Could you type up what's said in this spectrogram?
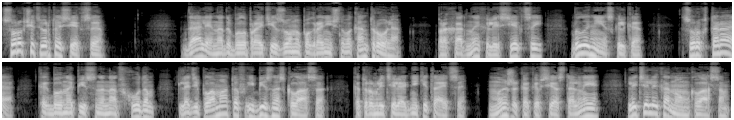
44-я секция. Далее надо было пройти зону пограничного контроля. Проходных или секций было несколько. 42-я, как было написано над входом, для дипломатов и бизнес-класса, которым летели одни китайцы. Мы же, как и все остальные, летели эконом-классом.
